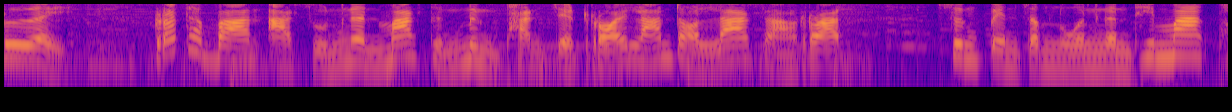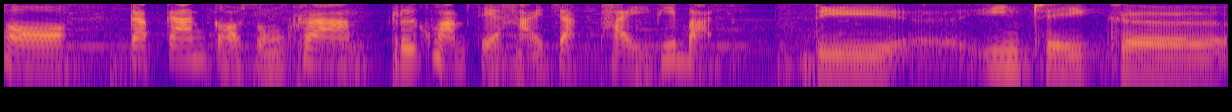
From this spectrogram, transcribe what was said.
เรื่อยๆ รัฐบาลอาจสูญเงินมากถึง 1,700 ล้านดอลลาร์สหรัฐ ซึ่งเป็นจำนวนเงินที่มากพอกับการก่อสงคราม หรือความเสียหายจากภัยพิบัติ The intake uh,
